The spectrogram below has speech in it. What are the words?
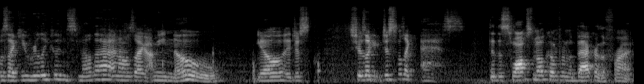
was like, you really couldn't smell that? And I was like, I mean, no. You know, it just, she was like, it just smells like ass. Did the swamp smell come from the back or the front?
